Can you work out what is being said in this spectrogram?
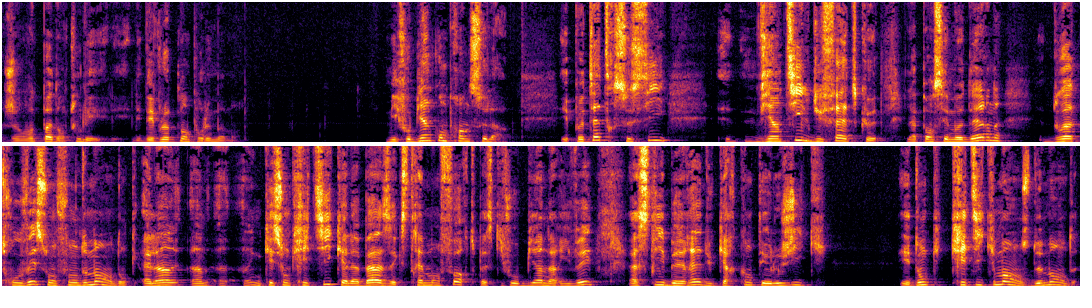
Je ne rentre pas dans tous les développements pour le moment. Mais il faut bien comprendre cela. Et peut-être ceci vient-il du fait que la pensée moderne doit trouver son fondement. Donc elle a une question critique à la base extrêmement forte, parce qu'il faut bien arriver à se libérer du carcan théologique. Et donc critiquement, on se demande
